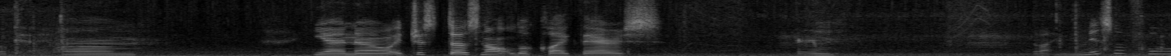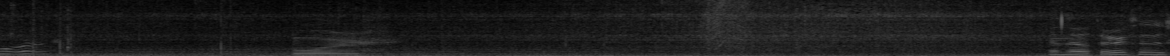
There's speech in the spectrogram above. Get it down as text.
Okay, um... Yeah, no, it just does not look like there's... Um... Did I miss a floor? Or... I know, there's this...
